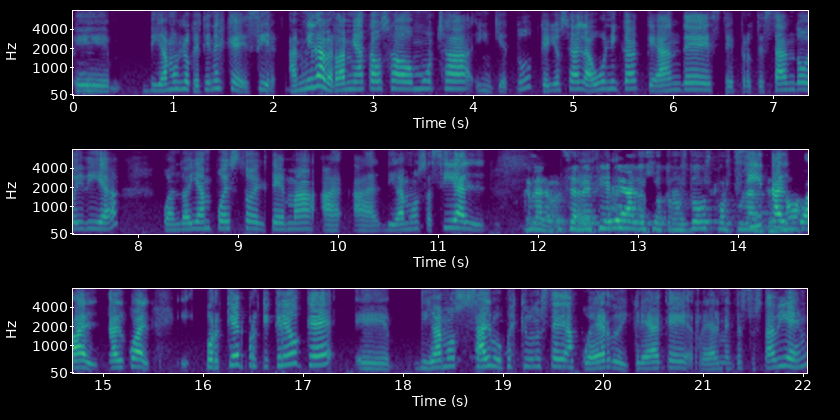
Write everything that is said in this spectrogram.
eh, digamos, lo que tienes que decir. A mí la verdad me ha causado mucha inquietud que yo sea la única que ande este, protestando hoy día cuando hayan puesto el tema, a, digamos así, al... Claro, se eh, refiere a los otros dos postulantes. Sí, tal cual, tal cual. ¿Por qué? Porque creo que, eh, digamos, salvo pues que uno esté de acuerdo y crea que realmente esto está bien,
